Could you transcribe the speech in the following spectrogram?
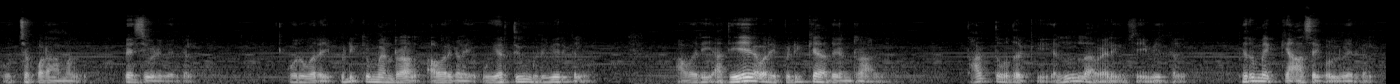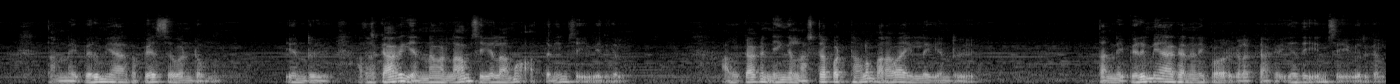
கூச்சப்படாமல் பேசிவிடுவீர்கள். ஒருவரை பிடிக்கும் என்றால் அவர்களை உயர்த்தியும் விடுவீர்கள். அவரை அதே அவரை பிடிக்காது என்றால் தாழ்த்துவதற்கு எல்லா வேலையும் செய்வீர்கள். பெருமைக்கு ஆசை கொள்வீர்கள். தன்னை பெருமையாக பேச வேண்டும் என்று அதற்காக என்னவெல்லாம் செய்யலாமோ அத்தனையும் செய்வீர்கள். அதற்காக நீங்கள் நஷ்டப்பட்டாலும் பரவாயில்லை என்று தன்னை பெருமையாக நினைப்பவர்களுக்காக எதையும் செய்வீர்கள்.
